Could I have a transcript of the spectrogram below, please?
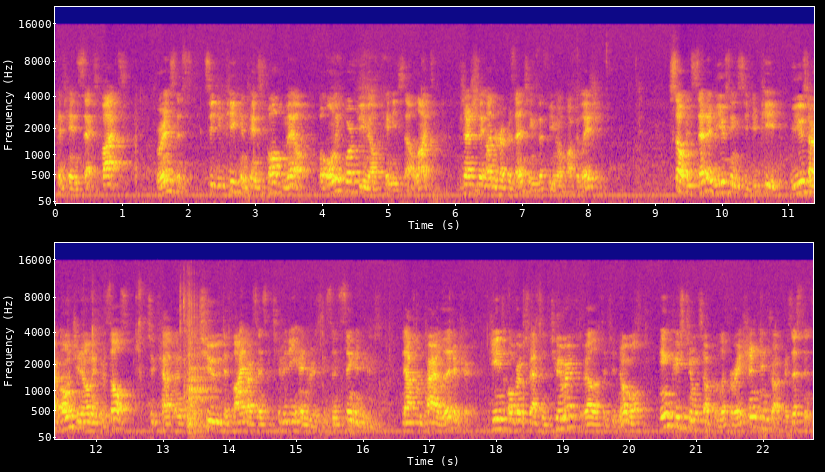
contain sex bias. For instance, CGP contains 12 male, but only 4 female kidney cell lines, potentially underrepresenting the female population. So instead of using CGP, we used our own genomic results to, to define our sensitivity and resistance signatures. Now from prior literature, genes overexpressed in tumors relative to normals increase tumor cell proliferation and drug resistance.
